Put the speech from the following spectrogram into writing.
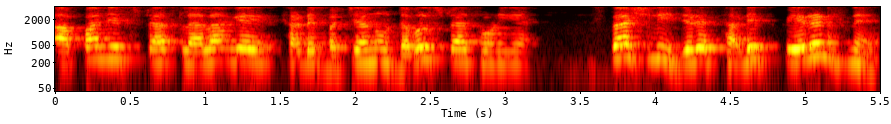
ਆਪਾਂ ਜੇ ਸਟ੍ਰੈਸ ਲੈ ਲਾਂਗੇ ਸਾਡੇ ਬੱਚਿਆਂ ਨੂੰ ਡਬਲ ਸਟ੍ਰੈਸ ਹੋਣੀ ਹੈ। ਸਪੈਸ਼ਲੀ ਜਿਹੜੇ ਸਾਡੇ ਪੇਰੈਂਟਸ ਨੇ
